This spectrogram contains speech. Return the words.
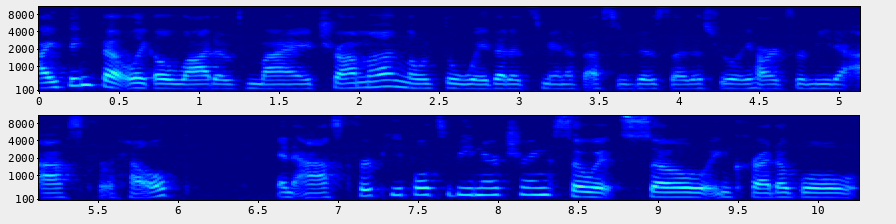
I think that like a lot of my trauma and like the way that it's manifested is that it's really hard for me to ask for help and ask for people to be nurturing. So it's so incredible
